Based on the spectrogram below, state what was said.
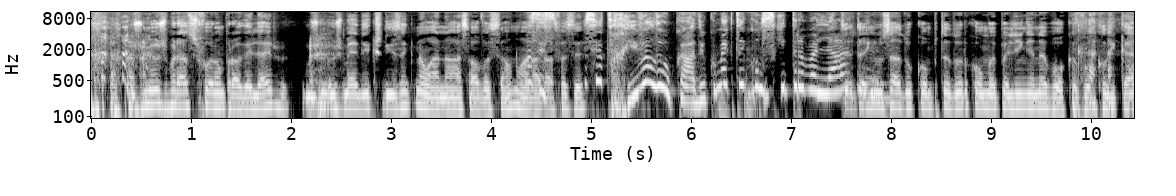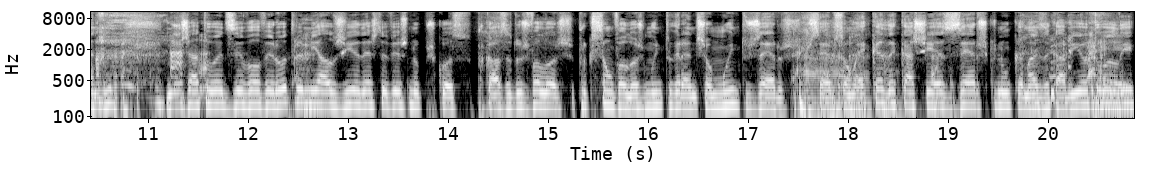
Os meus braços foram para o galheiro. Os, os médicos dizem que não há, não há salvação, não há nada a fazer. Isso é terrível, Leocádio. Como é que tem conseguido trabalhar? Eu Tenho usado o computador com uma palhinha na boca, vou clicando, mas já estou a desenvolver outra mialgia, desta vez no pescoço, por causa dos valores, porque são valores muito grandes, são muitos zeros, percebe? São, é cada caixa é zeros que nunca mais acaba. E eu estou ali,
